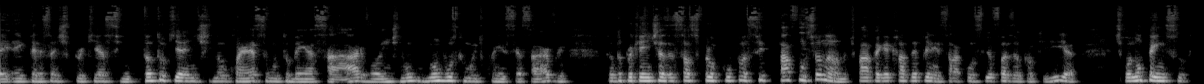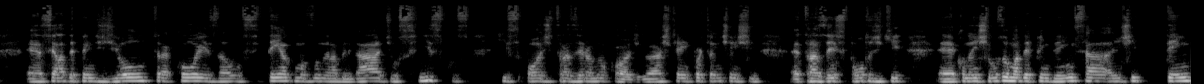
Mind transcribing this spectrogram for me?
é, é, interessante porque, assim, tanto que a gente não conhece muito bem essa árvore, a gente não, não busca muito conhecer essa árvore, tanto porque a gente às vezes só se preocupa se está funcionando. Tipo, ah, peguei aquela dependência, ela conseguiu fazer o que eu queria. Tipo, eu não penso é, se ela depende de outra coisa, ou se tem alguma vulnerabilidade, os riscos que isso pode trazer ao meu código. Eu acho que é importante a gente é, trazer esse ponto de que é, quando a gente usa uma dependência, a gente tem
